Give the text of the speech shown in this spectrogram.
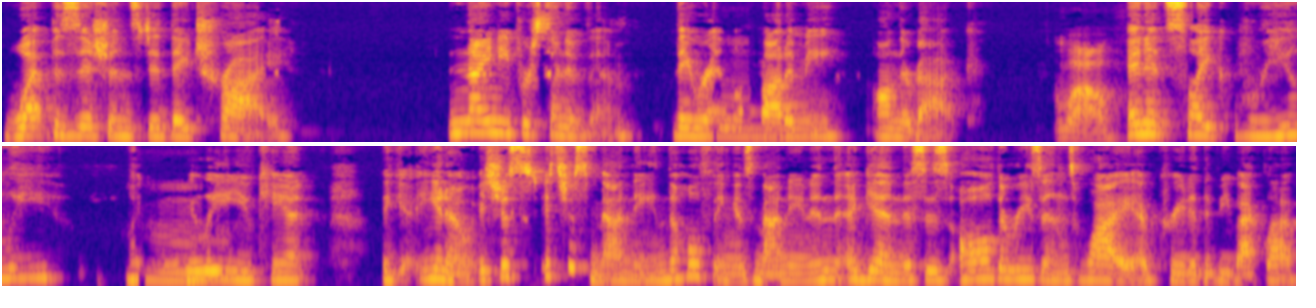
what positions did they try, 90% of them they were in mm. lithotomy on their back. Wow. And it's like, really? Like mm. really you can't you know it's just it's just maddening. The whole thing is maddening. And again this is all the reasons why i've created the vbac lab.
